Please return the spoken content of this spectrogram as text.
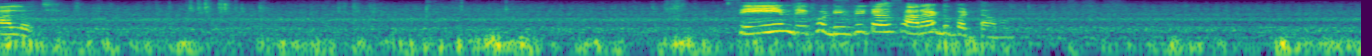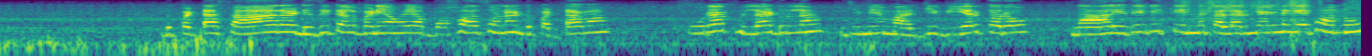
ਆ ਜੀ। ਸੇਮ ਦੇਖੋ ਡਿਜੀਟਲ ਸਾਰਾ ਦੁਪੱਟਾ ਵਾ। ਦੁਪੱਟਾ ਸਾਰਾ ਡਿਜੀਟਲ ਬਣਿਆ ਹੋਇਆ, ਬਹੁਤ ਸੋਹਣਾ ਦੁਪੱਟਾ ਵਾ। ਪੂਰਾ ਖੁੱਲਾ ਡੁੱਲਾ, ਜਿਵੇਂ ਮਰਜ਼ੀ ਵੀਅਰ ਕਰੋ। ਨਾਲ ਇਹਦੇ ਵੀ ਤਿੰਨ ਕਲਰ ਮਿਲਣਗੇ ਤੁਹਾਨੂੰ।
